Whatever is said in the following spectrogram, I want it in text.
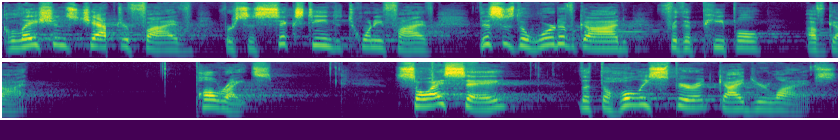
Galatians chapter 5, verses 16 to 25. This is the word of God for the people of God. Paul writes So I say, let the Holy Spirit guide your lives.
